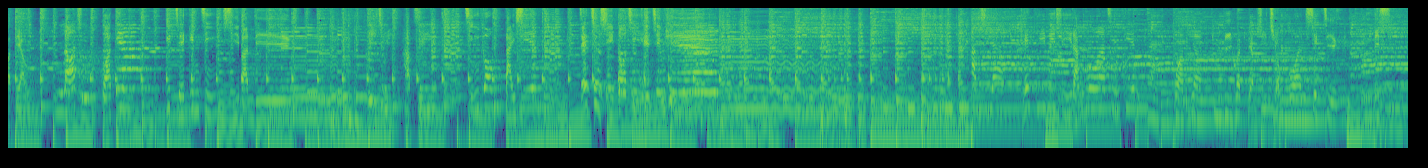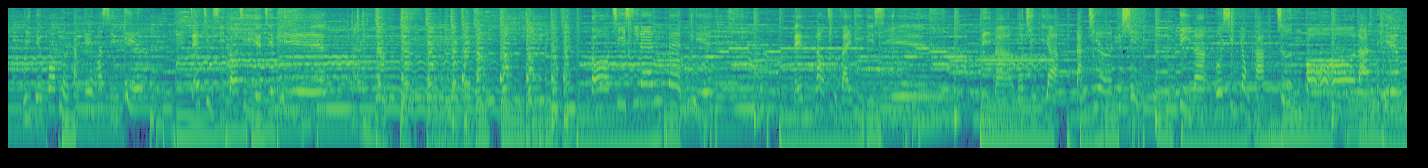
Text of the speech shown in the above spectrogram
大条，老厝大间，一切金钱是万能，开嘴合嘴，钱讲大声，这就是都市的精神。暗时啊，KTV 是人满厝间，半暝啊，理发店是充满色情，你是。为着股票，大家发神经，这就是都市的情形。都市虽然变形，电脑主宰你的心。你若无手机啊，人笑你死；你若无信用卡，寸步难行。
